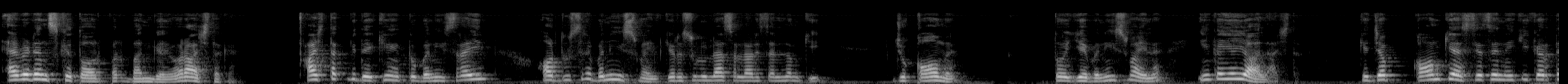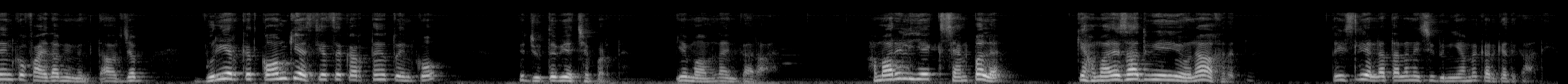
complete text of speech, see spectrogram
ایویڈنس کے طور پر بن گئے اور آج تک ہے۔ آج تک بھی دیکھیں تو بنی اسرائیل اور دوسرے بنی اسماعیل کے رسول اللہ صلی اللہ علیہ وسلم کی جو قوم ہے، تو یہ بنی اسماعیل ہیں، ان کا یہی حال آج تک کہ جب قوم کی حیثیت سے نیکی کرتے ہیں، ان کو فائدہ بھی ملتا ہے، اور جب بری حرکت قوم کی حیثیت سے کرتے ہیں، تو ان کو پھر جوتے بھی اچھے پڑتے ہیں۔ یہ معاملہ ان کا رہا ہے۔ ہمارے لیے ایک سیمپل ہے کہ ہمارے ساتھ بھی یہی ہونا آخرت۔ تو اس لیے اللہ تعالیٰ نے اسی دنیا میں کر کے دکھا دیا۔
